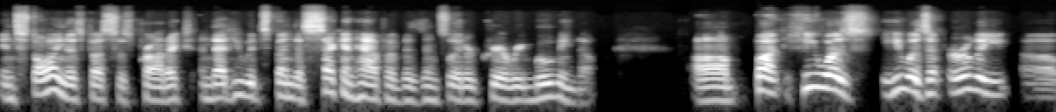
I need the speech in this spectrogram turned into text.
installing asbestos products and that he would spend the second half of his insulator career removing them. Uh, but he was he was an early uh,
